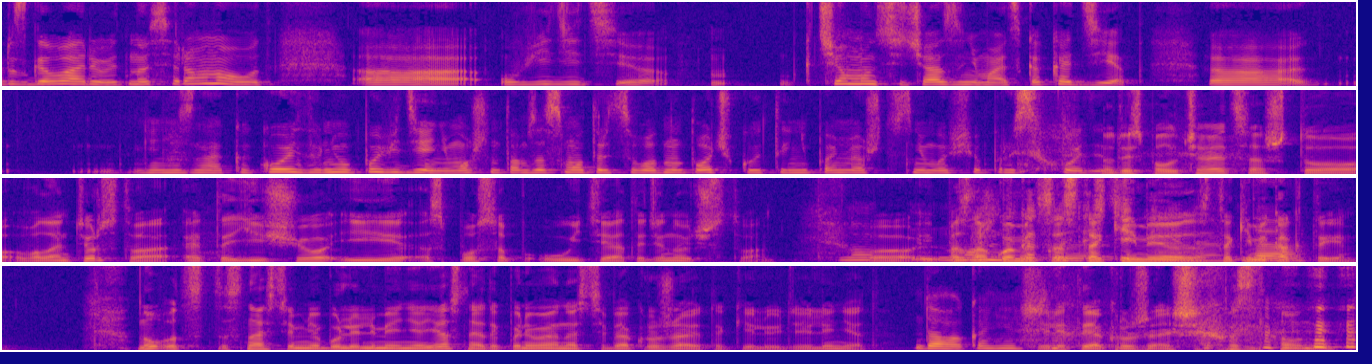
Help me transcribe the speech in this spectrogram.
разговаривают, но все равно вот а, увидеть, чем он сейчас занимается, как одет, а, я не знаю, какое у него поведение. Может, он там засмотрится в одну точку, и ты не поймешь, что с ним вообще происходит. Ну, то есть получается, что волонтерство это еще и способ уйти от одиночества. Ну, и познакомиться с такими, степени, да. с такими, да. как ты. Ну вот с, с Настей мне более или менее ясно. Я так понимаю, нас тебя окружают такие люди или нет? Да, конечно. Или ты окружаешь их в основном?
